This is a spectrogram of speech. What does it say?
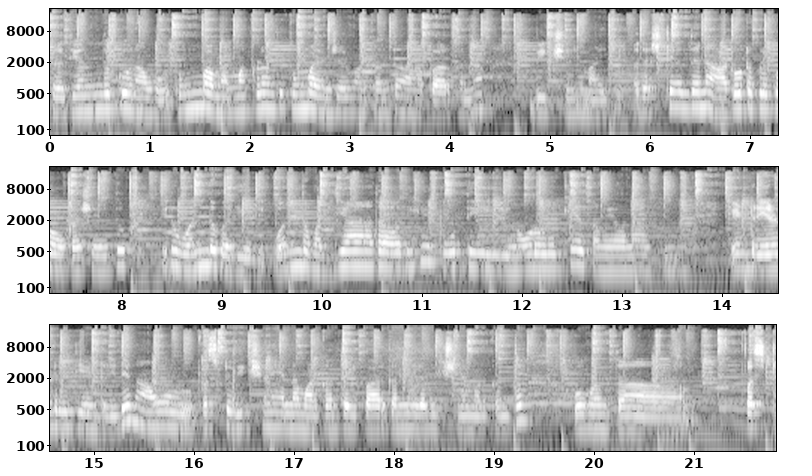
ಪ್ರತಿಯೊಂದಕ್ಕೂ ನಾವು ತುಂಬ, ನಮ್ಮ ಮಕ್ಕಳಂತೂ ತುಂಬ ಎಂಜಾಯ್ ಮಾಡ್ಕೊತ ಆ ಪಾರ್ಕನ್ನು ವೀಕ್ಷಣೆ ಮಾಡಿದ್ವಿ. ಅದಷ್ಟೇ ಅಲ್ಲದೆ ಆಟೋಟಗಳಿಗೂ ಅವಕಾಶ ಇದ್ದು, ಇದು ಒಂದು ಬದಿಯಲ್ಲಿ, ಒಂದು ಮಧ್ಯಾಹ್ನದ ಅವಧಿಗೆ ಪೂರ್ತಿ ನೋಡೋದಕ್ಕೆ ಸಮಯವನ್ನು ಎಂಟ್ರಿ, ಎರಡು ರೀತಿ ಎಂಟ್ರಿ ಇದೆ. ನಾವು ಫಸ್ಟ್ ವೀಕ್ಷಣೆಯನ್ನು ಮಾಡ್ಕೊತ, ಈ ಪಾರ್ಕನ್ನೆಲ್ಲ ವೀಕ್ಷಣೆ ಮಾಡ್ಕೊತ ಹೋಗುವಂಥ ಫಸ್ಟ್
